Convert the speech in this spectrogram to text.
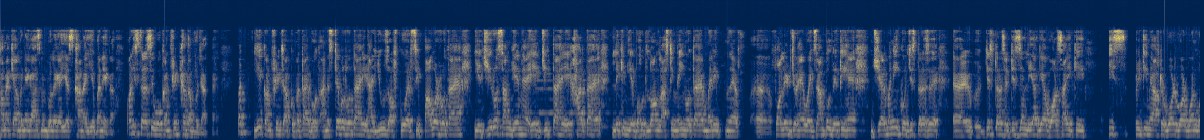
खाना क्या बनेगा? हस्बैंड बोलेगा यस खाना ये बनेगा. और इस तरह से वो कन्फ्लिक्ट खत्म हो जाता है। बट ये कॉन्फ्लिक्ट आपको पता है, बहुत अनस्टेबल होता है। यहाँ यूज़ ऑफ़ कोअर्सिव पावर होता है। ये ज़ीरो सम गेम है, एक जीतता है, एक हारता है, लेकिन ये बहुत लॉन्ग लास्टिंग नहीं होता है। मेरी फॉलेट जो है, वो एग्ज़ाम्पल देती हैं। जर्मनी को जिस तरह से जिस तरह से डिसीज़न लिया गया वॉर्साई की पीस ट्रीटी में आफ्टर वर्ल्ड वॉर वन वो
